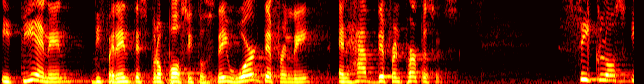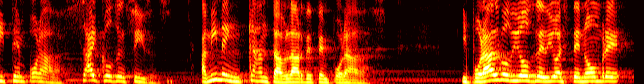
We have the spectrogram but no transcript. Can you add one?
y tienen diferentes propósitos. They work differently and have different purposes. Ciclos y temporadas, cycles and seasons. A mí me encanta hablar de temporadas. Y por algo Dios le dio a este nombre,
